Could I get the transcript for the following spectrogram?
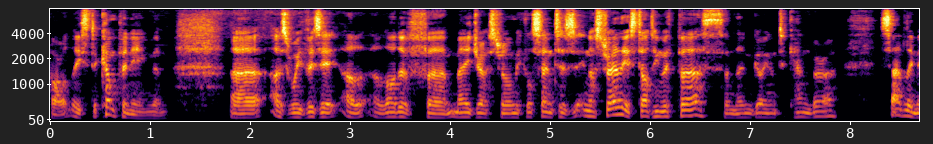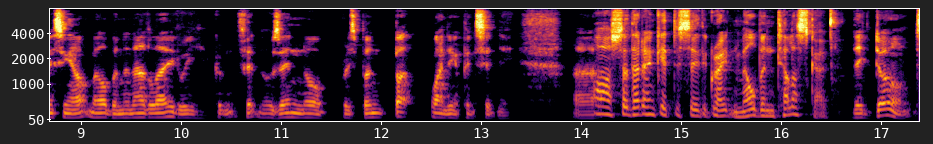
or at least accompanying them, uh, as we visit a, a lot of uh, major astronomical centres in Australia, starting with Perth and then going on to Canberra. Sadly, missing out Melbourne and Adelaide. We couldn't fit those in, nor Brisbane, but winding up in Sydney. Uh, oh, so they don't get to see the great Melbourne telescope? They don't,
